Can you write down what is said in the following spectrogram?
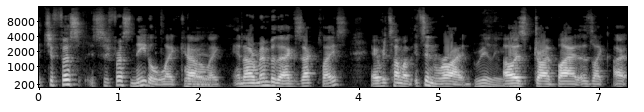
it's your first it's your first needle like how Yeah. like and I remember the exact place every time I, it's in Ryde. really. I always drive by it. It's like I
